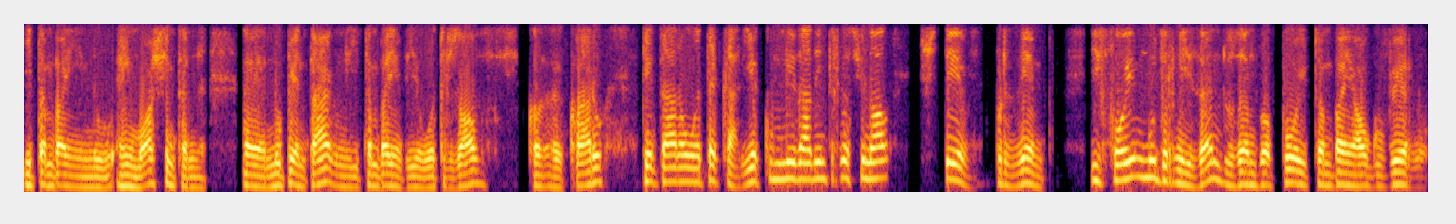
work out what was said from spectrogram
e também no, em Washington, eh, no Pentágono, e também havia outros alvos, eh, claro, tentaram atacar. E a comunidade internacional esteve presente e foi modernizando, usando apoio também ao governo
